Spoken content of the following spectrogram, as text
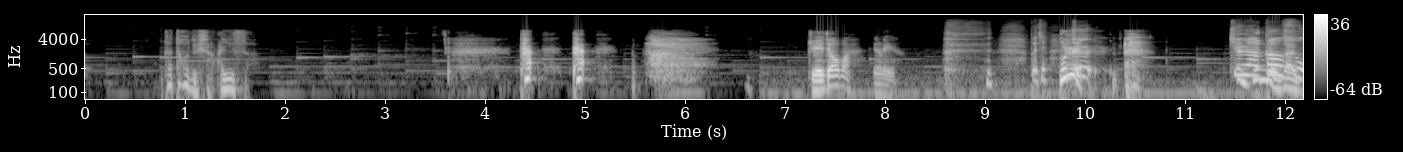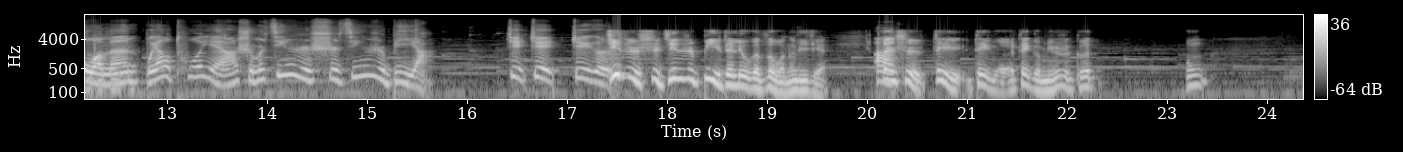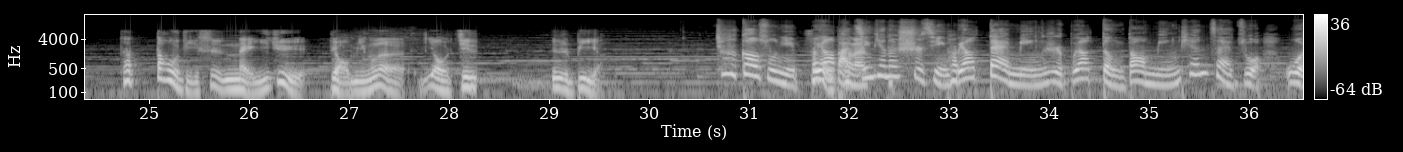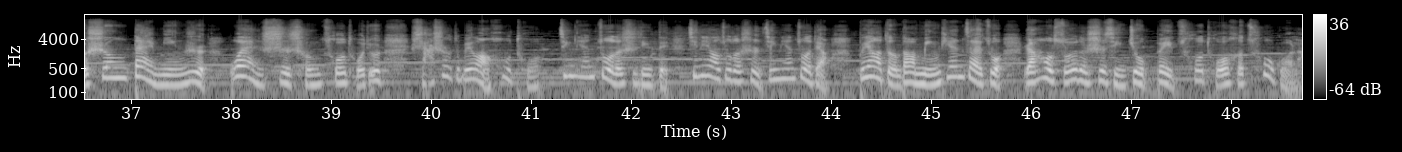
他到底啥意思啊？他他绝交吧，玲玲。不是不是。就是要告诉我们不要拖延啊！什么今日事今日毕呀？这这这个今日事今日毕这六个字我能理解，但是这这个这个明日歌中，它到底是哪一句表明了要今今日毕呀？就是告诉你不要把今天的事情不要待明日，不要等到明天再做。我生待明日，万事成蹉跎。就是啥事儿都别往后拖，今天做的事情得今天要做的事今天做掉，不要等到明天再做，然后所有的事情就被蹉跎和错过了。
